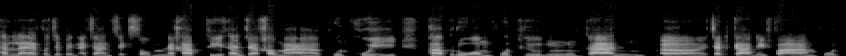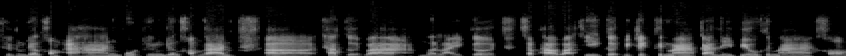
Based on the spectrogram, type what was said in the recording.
ท่านแรกก็จะเป็นอาจารย์เสกสมนะครับ ที่ท่านจะเข้ามาพูดคุยภาพรวม พูดถึงการจัดการในฟาร์ม พูดถึงเรื่องของอาหาร พูดถึงเรื่องของการถ้าเกิดว่าเมื่อไหร่เกิดสภาวะที่เกิดวิกฤตขึ้นมา การรีบิวขึ้นมาของ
